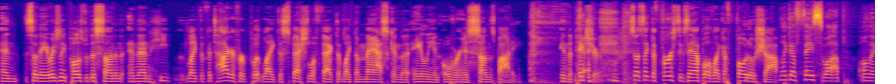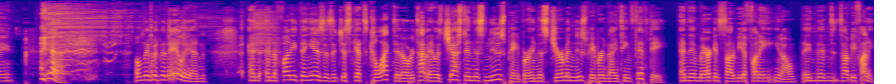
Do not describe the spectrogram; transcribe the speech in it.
and so they originally posed with the son, and, and then he, like the photographer, put like the special effect of like the mask and the alien over his son's body in the picture. so it's like the first example of like a Photoshop like a face swap, only yeah. Only with an alien. And and the funny thing is is it just gets collected over time. And it was just in this newspaper, in this German newspaper in 1950. And the Americans thought it'd be a funny, you know, they, they thought it'd be funny.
